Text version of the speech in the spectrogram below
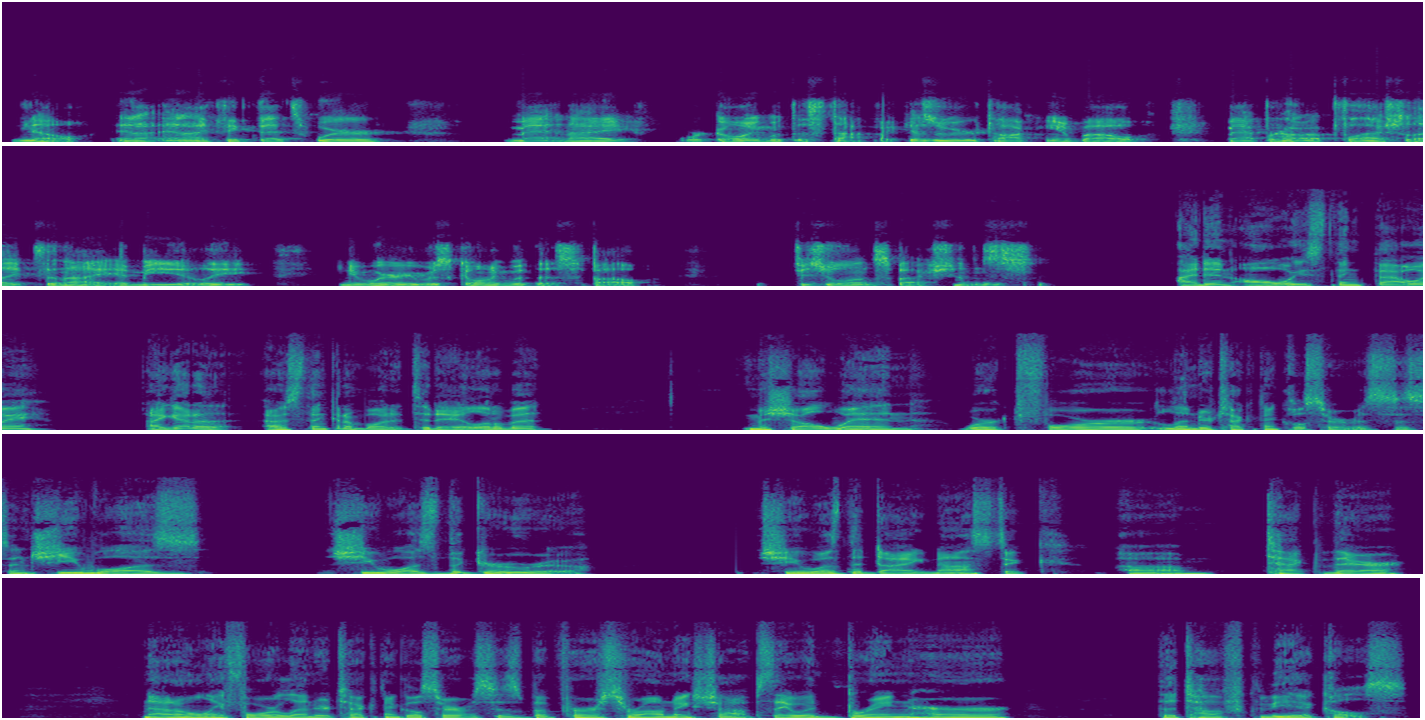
No, and I, and I think that's where Matt and I were going with this topic as we were talking about. Matt brought up flashlights, and I immediately knew where he was going with this about visual inspections. I didn't always think that way. I gotta. I was thinking about it today a little bit. Michelle Wynn worked for Linder Technical Services, and she was she was the guru. She was the diagnostic um, tech there, not only for Linder Technical Services, but for surrounding shops. They would bring her the tough vehicles.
